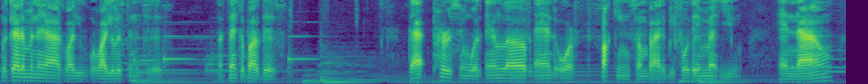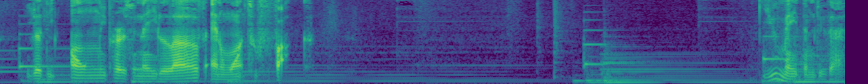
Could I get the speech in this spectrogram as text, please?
Look at them in their eyes while you while you're listening to this. Now think about this. That person was in love and or fucking somebody before they met you. And now you're the only person they love and want to fuck. Made them do that.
